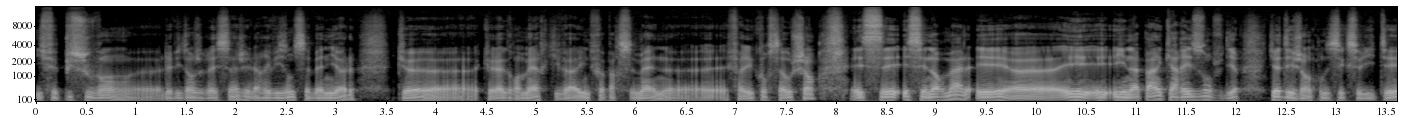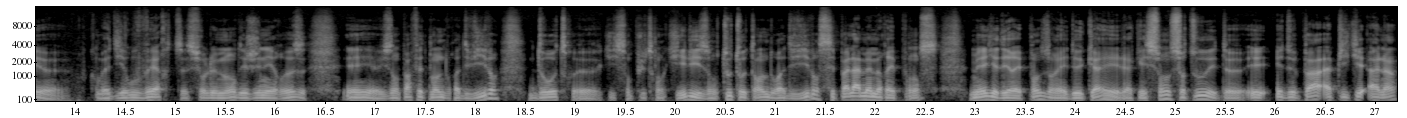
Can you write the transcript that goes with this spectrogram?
il fait plus souvent la vidange-graissage et la révision de sa bagnole que, que la grand-mère qui va une fois par semaine euh, faire les courses à Auchan. Et c'est, et normal. Euh, et, et, il n'y en a pas un qui a raison. Je veux dire, il y a des gens qui ont des sexualités euh, qu'on va dire ouvertes sur le monde et généreuses, et ils ont parfaitement le droit de vivre. D'autres qui sont plus tranquilles, ils ont tout autant le droit de vivre. C'est pas la même réponse, mais il y a des réponses dans les deux cas, et la question surtout est de de pas appliquer à l'un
